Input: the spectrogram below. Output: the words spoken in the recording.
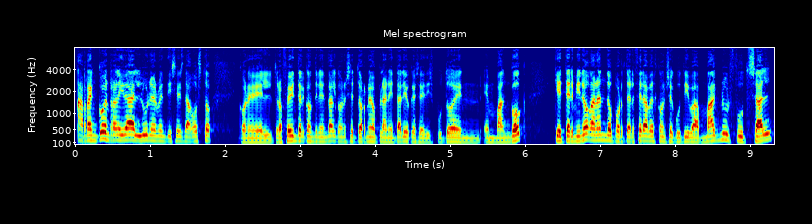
Arrancó en realidad el lunes 26 de agosto con el Trofeo Intercontinental, con ese torneo planetario que se disputó en, en Bangkok, que terminó ganando por tercera vez consecutiva Magnus Futsal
